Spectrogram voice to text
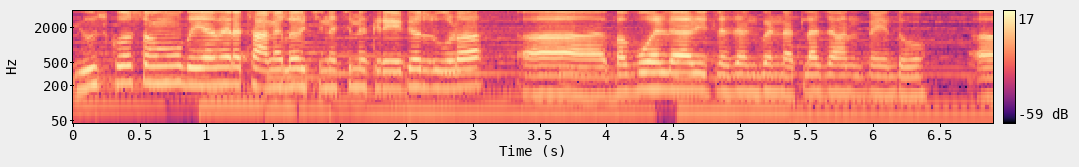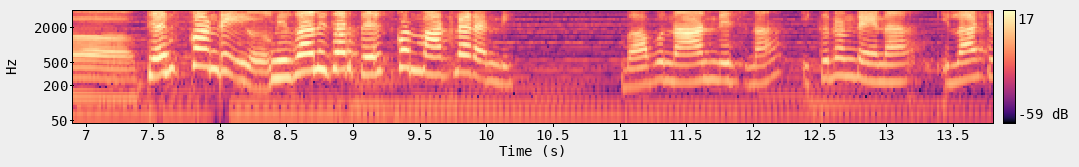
వ్యూస్ కోసం వేరే వేరే ఛానల్లో చిన్న చిన్న క్రియేటర్స్ కూడా బాబు వాళ్ళ డాడీ ఇట్లా చనిపోయిండు అట్లా చనిపోయిండు. తెలుసుకోండి నిజానిజాలు తెలుసుకొని మాట్లాడండి. బాబు నా అన్వేషణ ఇక్కడ నుండైనా ఇలాంటి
